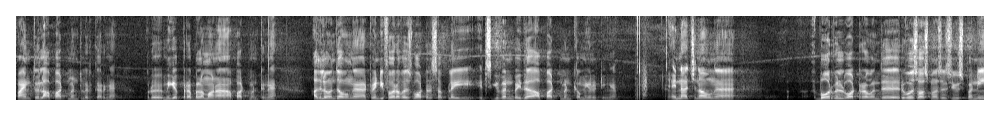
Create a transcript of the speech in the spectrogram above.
கோயம்புத்தூரில் அப்பார்ட்மெண்ட்டில் இருக்காருங்க. ஒரு மிக பிரபலமான அப்பார்ட்மெண்ட்டுங்க அதில் வந்து அவங்க twenty four hours water supply it's given by the apartment கம்யூனிட்டிங்க என்னாச்சுன்னா அவங்க போர்வெல் வாட்டரை வந்து ரிவர்ஸ் ஆஸ்மாசஸ் யூஸ் பண்ணி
